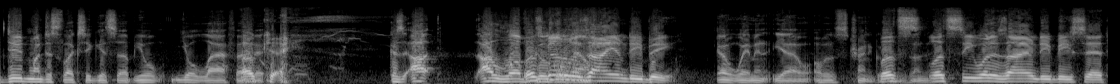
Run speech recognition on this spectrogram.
dude, my dyslexia gets up. You'll you'll laugh at it. Okay, Because I I love let's Google go to his. IMDb. Oh wait a minute. Yeah, I was trying to go. Let's let's see what his IMDb said.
